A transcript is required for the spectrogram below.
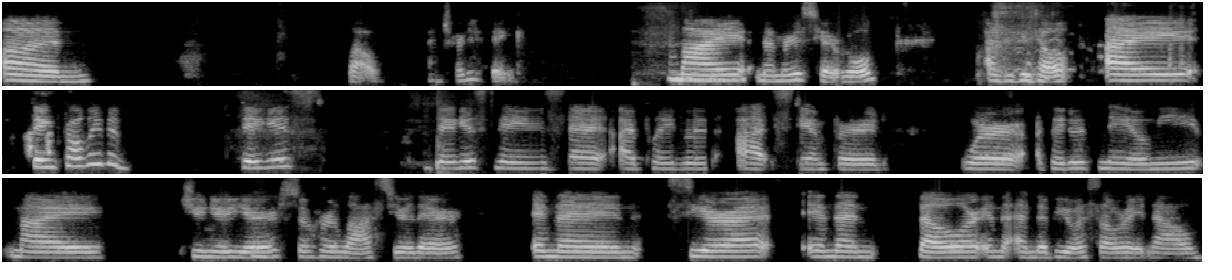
um wow i'm trying to think. My memory is terrible as you can tell. I think probably the biggest biggest names that i played with at stanford were i played with naomi my junior year so her last year there and then Sierra and then Bell are in the NWSL right now.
